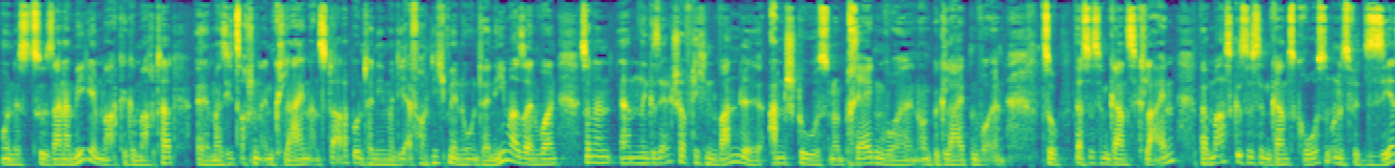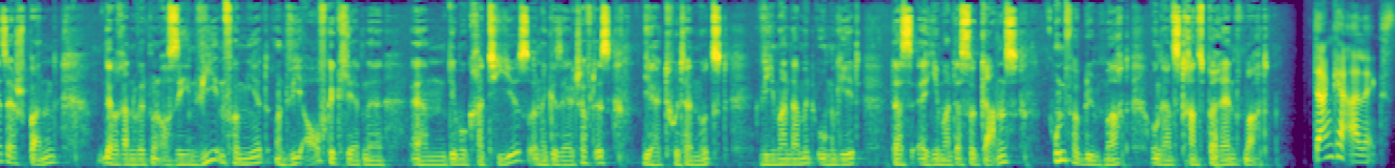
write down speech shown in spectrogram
und es zu seiner Medienmarke gemacht hat. Äh, man sieht es auch schon im Kleinen an Startup-Unternehmern, die einfach nicht mehr nur Unternehmer sein wollen, sondern ähm, einen gesellschaftlichen Wandel anstoßen und prägen wollen und begleiten wollen. So, das ist im ganz Kleinen. Bei Musk ist es im ganz Großen und es wird sehr, sehr spannend. Daran wird man auch sehen, wie informiert und wie aufgeklärt eine ähm, Demokratie ist und eine Gesellschaft ist, die halt Twitter nutzt, wie man damit umgeht, dass äh, jemand das so ganz unverblümt macht und ganz transparent macht. Danke, Alex.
